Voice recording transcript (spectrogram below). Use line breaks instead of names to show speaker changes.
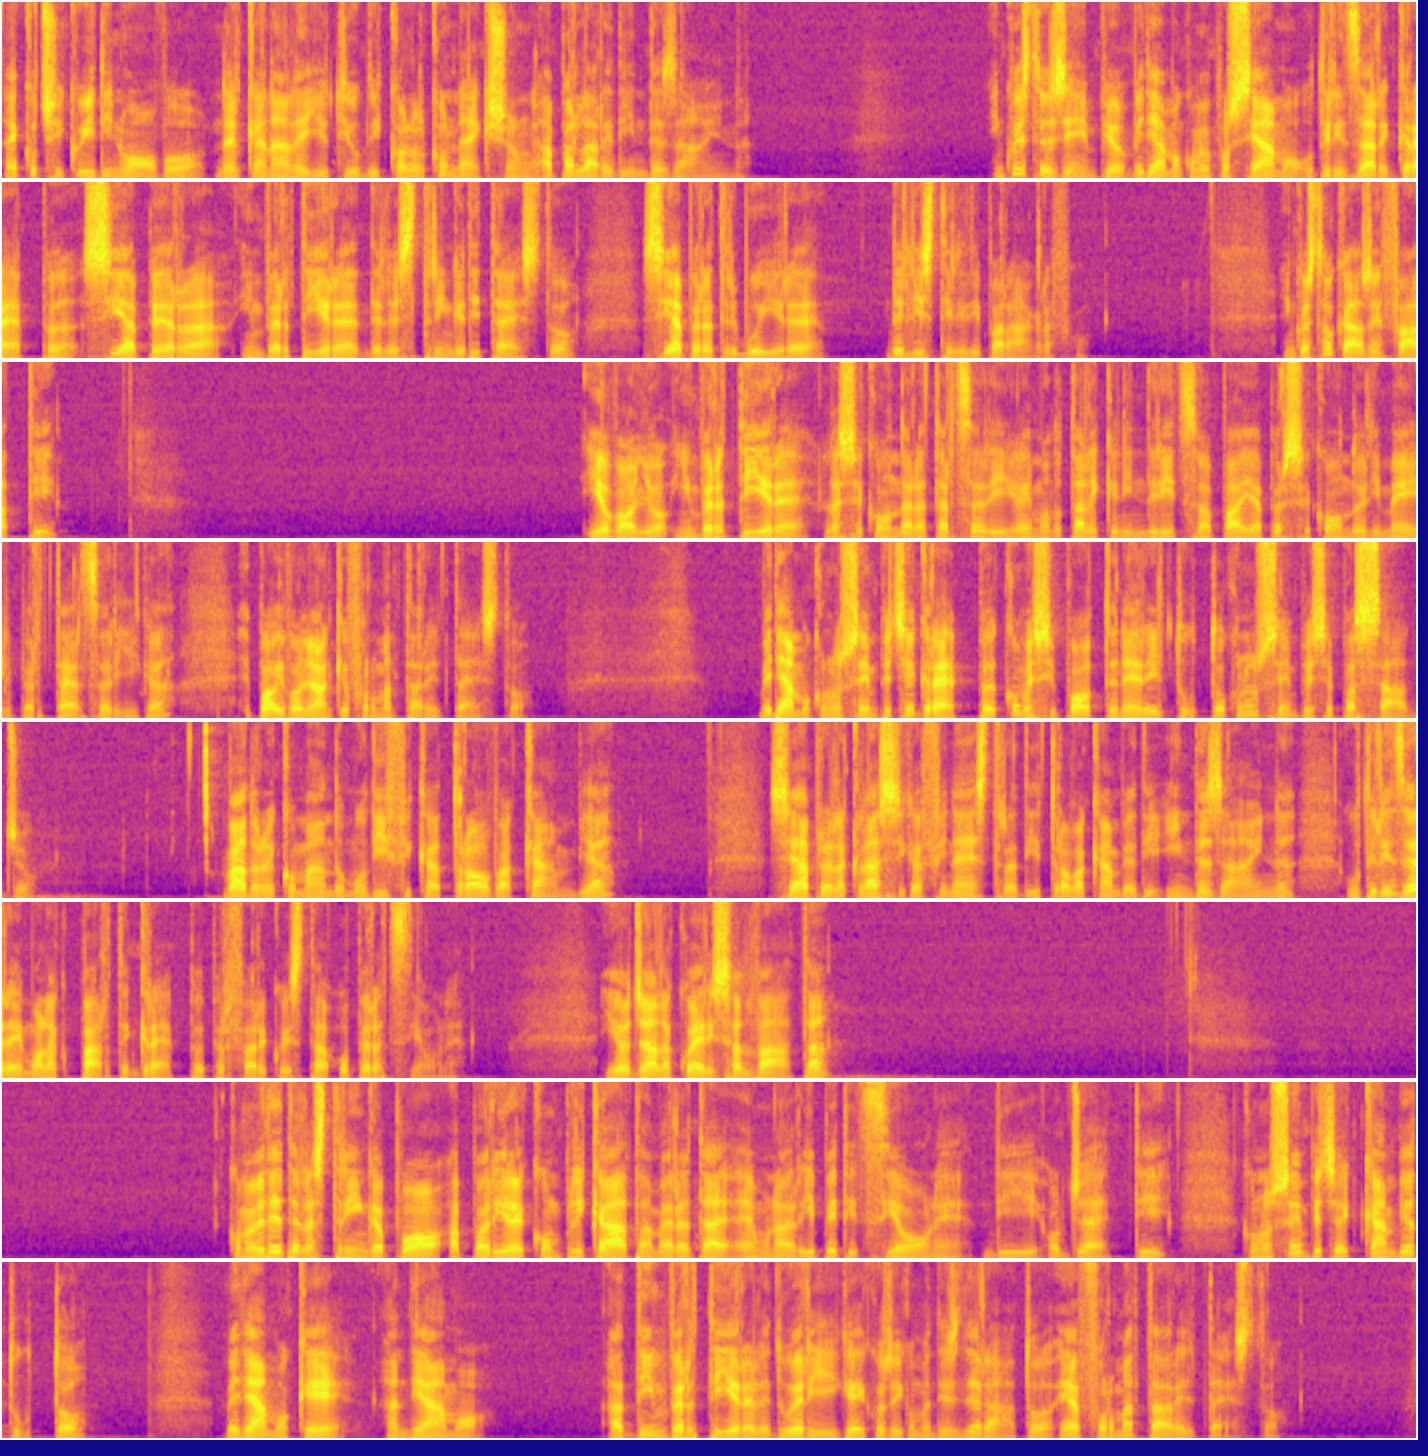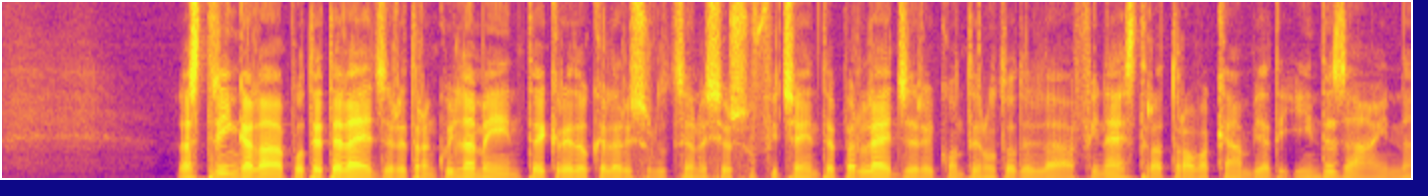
Eccoci qui di nuovo nel canale YouTube di Color Connection a parlare di InDesign. In questo esempio vediamo come possiamo utilizzare grep sia per invertire delle stringhe di testo sia per attribuire degli stili di paragrafo. In questo caso infatti io voglio invertire la seconda e la terza riga in modo tale che l'indirizzo appaia per secondo e l'email per terza riga e poi voglio anche formattare il testo. Vediamo con un semplice grep come si può ottenere il tutto con un semplice passaggio. Vado nel comando modifica trova cambia si apre la classica finestra di trova cambia di InDesign, utilizzeremo la parte grep per fare questa operazione. Io ho già la query salvata, Come vedete la stringa può apparire complicata, ma in realtà è una ripetizione di oggetti. Con un semplice cambia tutto, vediamo che andiamo ad invertire le due righe, così come desiderato, e a formattare il testo. La stringa la potete leggere tranquillamente, credo che la risoluzione sia sufficiente per leggere il contenuto della finestra Trova Cambia di InDesign,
